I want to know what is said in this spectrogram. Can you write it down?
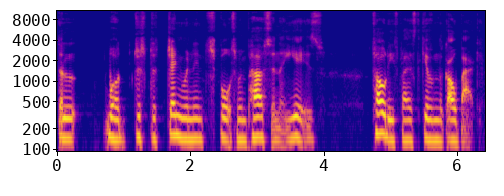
the well, just the genuine sportsman person that he is, told these players to give them the goal back.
